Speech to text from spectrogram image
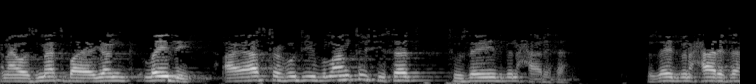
and I was met by a young lady. I asked her, who do you belong to? She said, to Zayd bin Haritha. So Zayd bin Haritha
